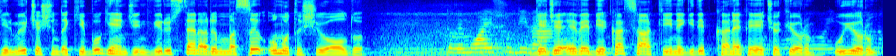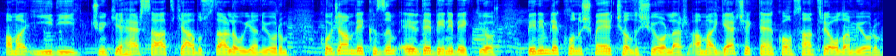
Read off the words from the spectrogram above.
23 yaşındaki bu gencin virüsten arınması umut ışığı oldu. Gece eve birkaç saatliğine gidip kanepeye çöküyorum. Uyuyorum ama iyi değil çünkü her saat kabuslarla uyanıyorum. Kocam ve kızım evde beni bekliyor. Benimle konuşmaya çalışıyorlar ama gerçekten konsantre olamıyorum.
